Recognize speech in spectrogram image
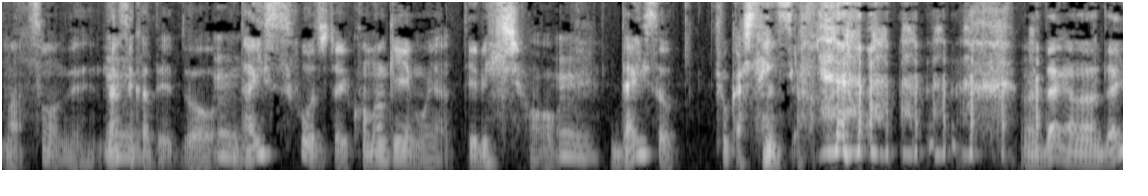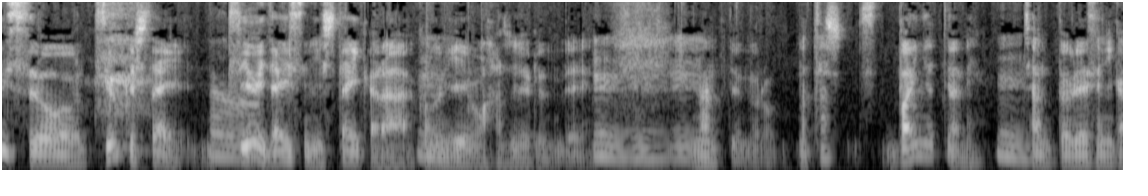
まあそうね。なぜかというと、うん。ダイスフォージというこのゲームをやってる以上、うん。ダイスを強化したいんですよ。まあだからダイスを強くしたい、うん。強いダイスにしたいからこのゲームを始めるんで、うん。うんうんなんて言うんだろう、まあ、たし場合によってはね、うん。ちゃんと冷静に考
